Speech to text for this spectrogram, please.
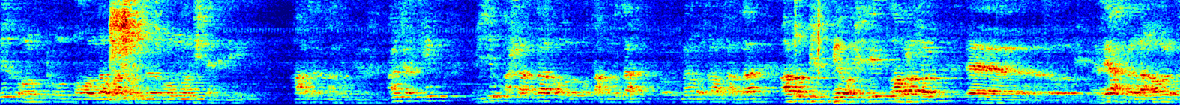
biz o, o balonda vardı, ondan işlədirik. Hazır azot görürsün. Ancaq ki, bizim aşağıda o, otağımızda, mən oturan otağımda azot bir, bir oksidi laborator e, reaksiyonda alırıq.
